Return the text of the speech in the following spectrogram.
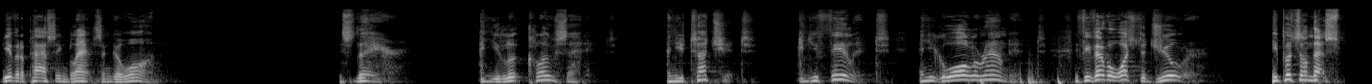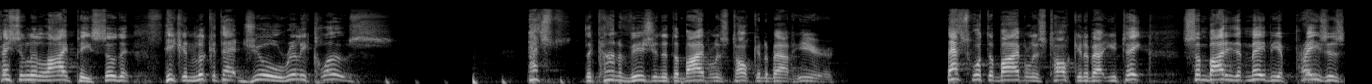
give it a passing glance and go on. It's there. And you look close at it and you touch it and you feel it and you go all around it. If you've ever watched a jeweler, he puts on that special little eyepiece so that he can look at that jewel really close. That's the kind of vision that the Bible is talking about here. That's what the Bible is talking about. You take somebody that maybe appraises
